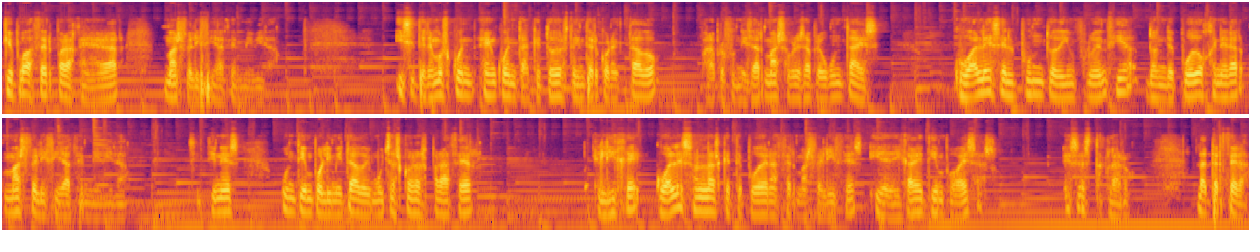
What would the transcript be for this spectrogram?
¿Qué puedo hacer para generar más felicidad en mi vida? Y si tenemos en cuenta que todo está interconectado, para profundizar más sobre esa pregunta es cuál es el punto de influencia donde puedo generar más felicidad en mi vida. Si tienes un tiempo limitado y muchas cosas para hacer, elige cuáles son las que te pueden hacer más felices y dedicaré tiempo a esas. Eso está claro. La tercera.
